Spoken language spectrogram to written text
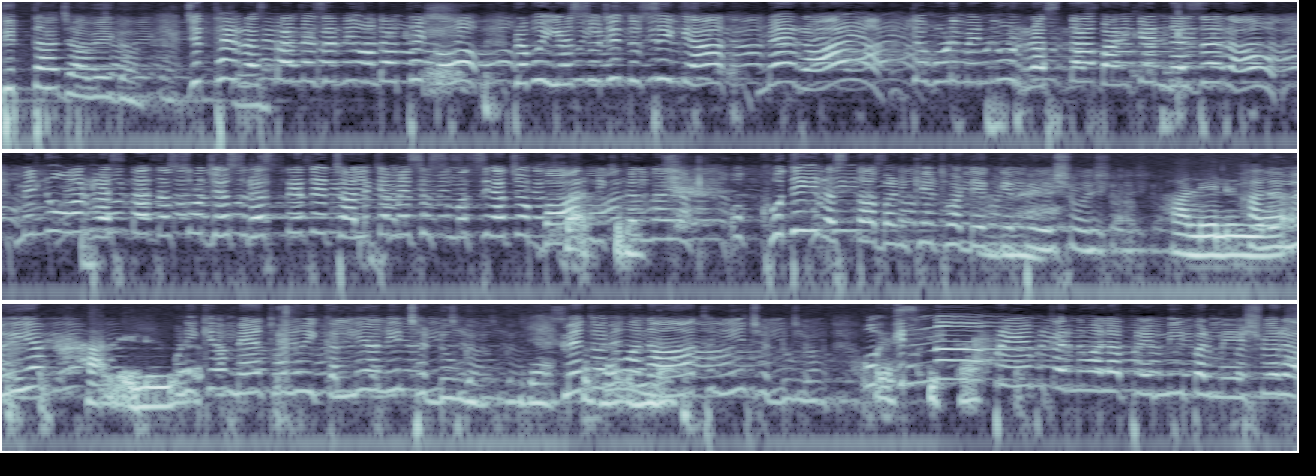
ਦਿੱਤਾ ਜਾਵੇਗਾ। ਜਿੱਥੇ ਰਸਤਾ ਨਜ਼ਰ ਨਹੀਂ ਆਉਂਦਾ ਉੱਥੇ ਕਹੋ ਪ੍ਰਭੂ ਯਿਸੂ ਜੀ ਤੁਸੀਂ ਕਿਹਾ ਜਿਸ ਰਸਤੇ ਤੇ ਚੱਲ ਕੇ ਮੈਂ ਇਸ ਸਮੱਸਿਆ ਚੋਂ ਬਾਹਰ ਨਿਕਲਣਾ ਆ ਉਹ ਖੁਦ ਹੀ ਰਸਤਾ ਬਣ ਕੇ ਤੁਹਾਡੇ ਅੱਗੇ ਪੇਸ਼ ਹੋਏਗਾ। ਹਾਲੇਲੂਇਆ। ਹਾਲੇਲੂਇਆ। ਹਾਲੇਲੂਇਆ। ਉਹਨੇ ਕਿਹਾ ਮੈਂ ਤੁਹਾਨੂੰ ਇਕੱਲਿਆਂ ਨਹੀਂ ਛੱਡੂੰਗਾ। ਮੈਂ ਤੁਹਾਨੂੰ. ਅਨਾਥ ਨਹੀਂ ਛੱਡੂੰਗਾ। ਉਹ ਇੰਨਾ। ਪ੍ਰੇਮ ਕਰਨ ਵਾਲਾ ਪ੍ਰੇਮੀ ਪਰਮੇਸ਼ਵਰ ਆ।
